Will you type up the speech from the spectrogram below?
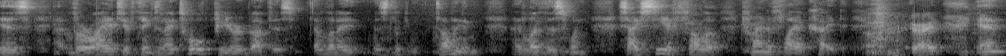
is a variety of things. And I told Peter about this when I was looking, telling him I love this one. So I see a fellow trying to fly a kite, right? And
